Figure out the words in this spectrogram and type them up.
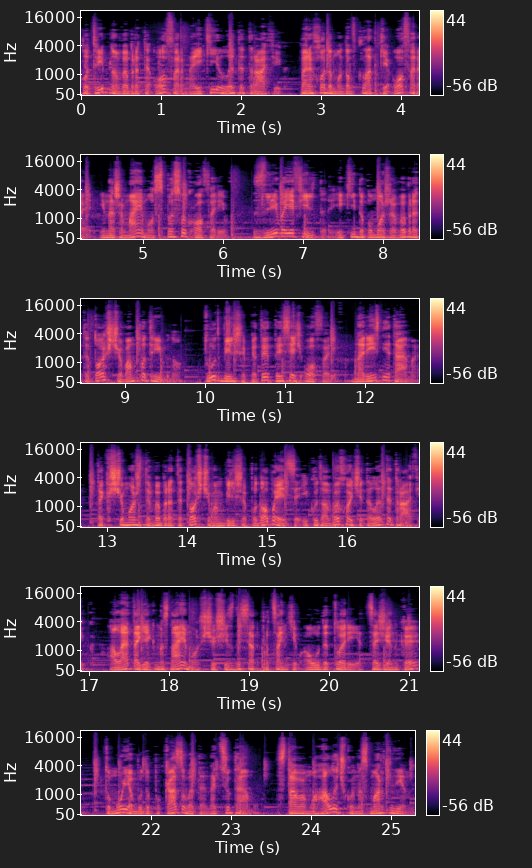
потрібно вибрати офер, на який лити трафік. Переходимо до вкладки Офери і нажимаємо Список оферів. Зліва є фільтр, який допоможе вибрати то, що вам потрібно. Тут більше 5000 оферів на різні теми, так що можете вибрати то, що вам більше подобається і куди ви хочете лити трафік. Але так як ми знаємо, що 60% аудиторії це жінки, тому я буду показувати на цю тему. Ставимо галочку на SmartLink.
